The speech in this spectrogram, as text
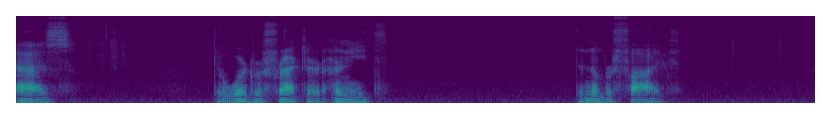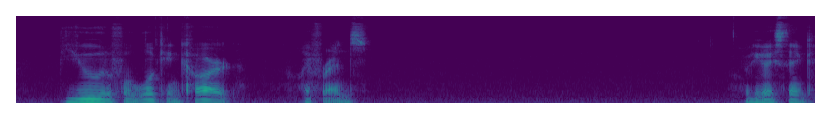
has the word refractor underneath the number five. Beautiful looking card, my friends. What do you guys think?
